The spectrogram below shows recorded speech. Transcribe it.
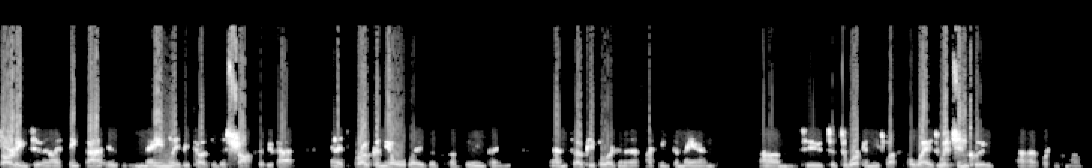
starting to. And I think that is mainly because of the shock that we've had, and it's broken the old ways of, of doing things. And so people are going to, I think, demand um, to, to, to work in these flexible ways, which include uh, working from home.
